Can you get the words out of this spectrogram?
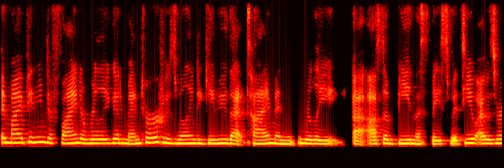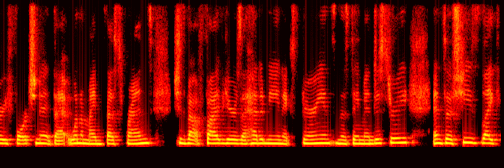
in my opinion to find a really good mentor who's willing to give you that time and really uh, also be in the space with you i was very fortunate that one of my best friends she's about five years ahead of me in experience in the same industry and so she's like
